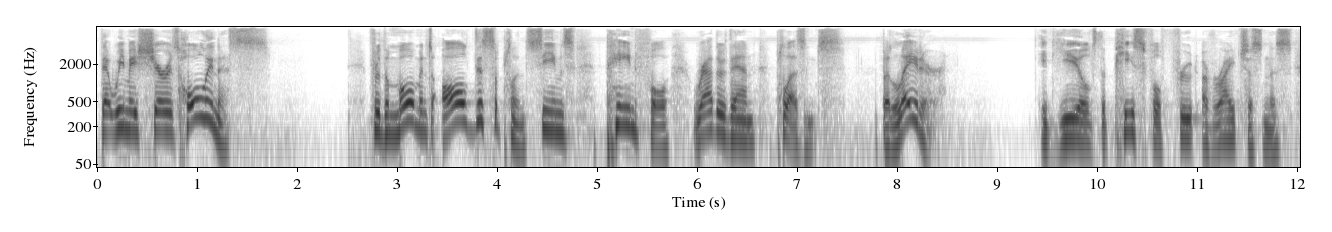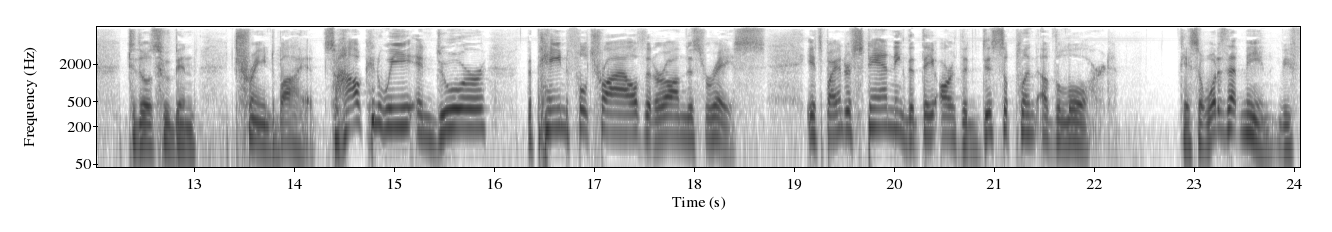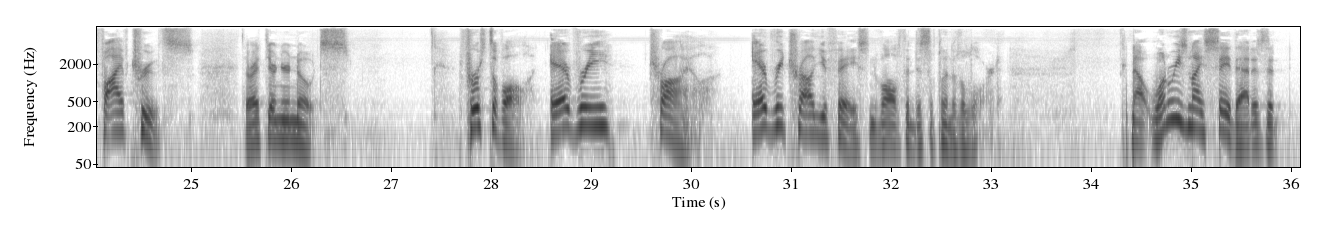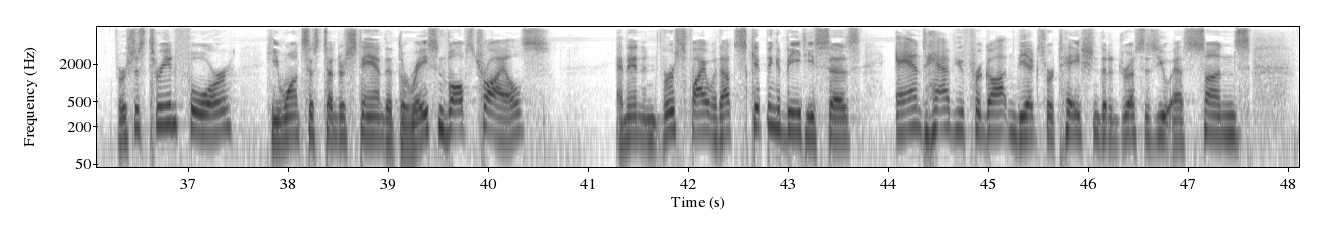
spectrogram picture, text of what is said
that we may share his holiness. For the moment, all discipline seems painful rather than pleasant. But later, it yields the peaceful fruit of righteousness to those who've been trained by it. So how can we endure the painful trials that are on this race? It's by understanding that they are the discipline of the Lord. Okay, so what does that mean? We have five truths. They're right there in your notes. First of all, every trial, every trial you face involves the discipline of the Lord. Now, one reason I say that is that verses 3 and 4, he wants us to understand that the race involves trials. And then in verse 5, without skipping a beat, he says, And have you forgotten the exhortation that addresses you as sons?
